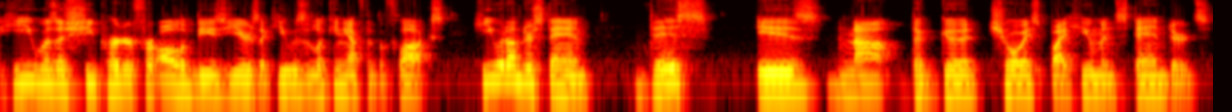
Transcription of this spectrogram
he was a sheep herder for all of these years. Like he was looking after the flocks. He would understand this is not the good choice by human standards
